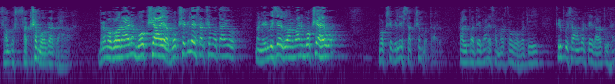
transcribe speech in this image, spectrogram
सक्षम होगा कहा। ब्रह्म भवन आय ना, मोक्ष मोक्ष के लिए सक्षम होता है वो। मैं निर्विशेष मान मोक्ष है वो। मोक्ष के लिए सक्षम होता है कल्पते माने समर्थो भगवती कृप सामर्थ्य धातु है।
